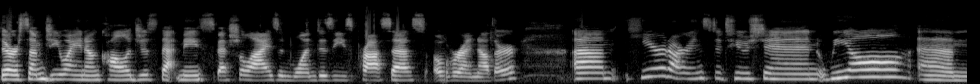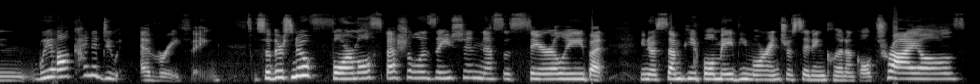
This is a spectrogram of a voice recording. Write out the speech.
there are some GYN oncologists that may specialize in one disease process over another. Um, here at our institution, we all um, we all kind of do everything. So there's no formal specialization necessarily, but you know, some people may be more interested in clinical trials.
